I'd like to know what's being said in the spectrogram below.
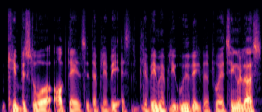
en kæmpestor opdagelse, der bliver ved, altså, det bliver ved med at blive udviklet på. Jeg tænker vel også,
